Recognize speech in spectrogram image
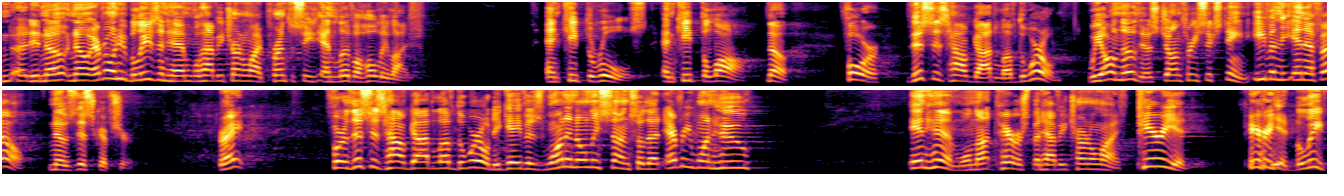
Uh, no, no, everyone who believes in him will have eternal life, parentheses, and live a holy life. And keep the rules and keep the law. No, for this is how God loved the world. We all know this, John 3:16. Even the NFL knows this scripture. Right? For this is how God loved the world. He gave his one and only son so that everyone who in him will not perish but have eternal life. Period. Period. Belief.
